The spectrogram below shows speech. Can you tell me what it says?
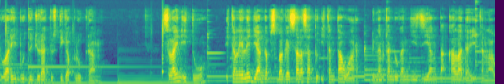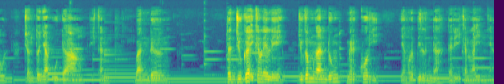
2730 gram. Selain itu, ikan lele dianggap sebagai salah satu ikan tawar dengan kandungan gizi yang tak kalah dari ikan laut. Contohnya udang, ikan bandeng, dan juga ikan lele juga mengandung merkuri yang lebih rendah dari ikan lainnya.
